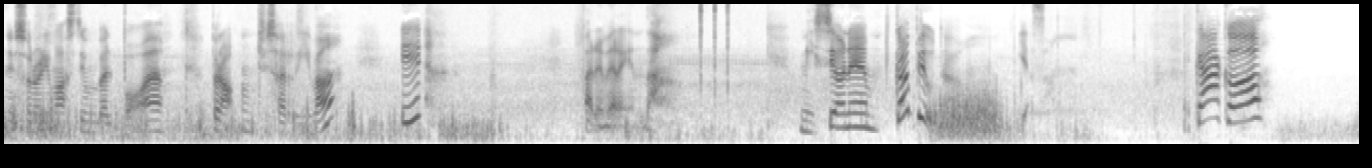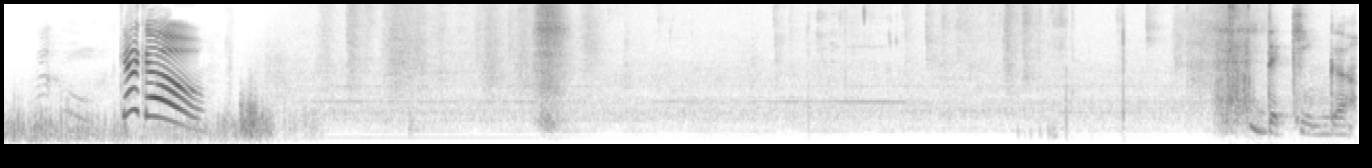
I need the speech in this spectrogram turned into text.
ne sono rimasti un bel po' eh. Però non ci si arriva. E fare merenda Missione compiuta. Yes. Caco? Caco! The King.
